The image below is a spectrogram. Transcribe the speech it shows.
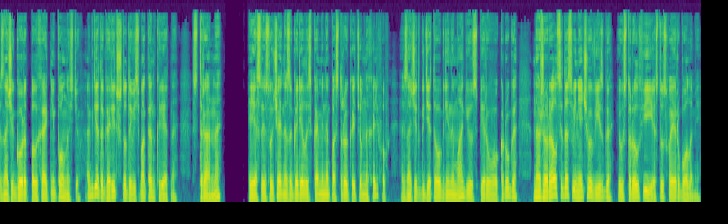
Значит, город полыхает не полностью, а где-то горит что-то весьма конкретно. Странно, если случайно загорелась каменная постройка темных эльфов, значит, где-то огненный магию с первого круга нажрался до свинячьего визга и устроил фиесту с фаерболами.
